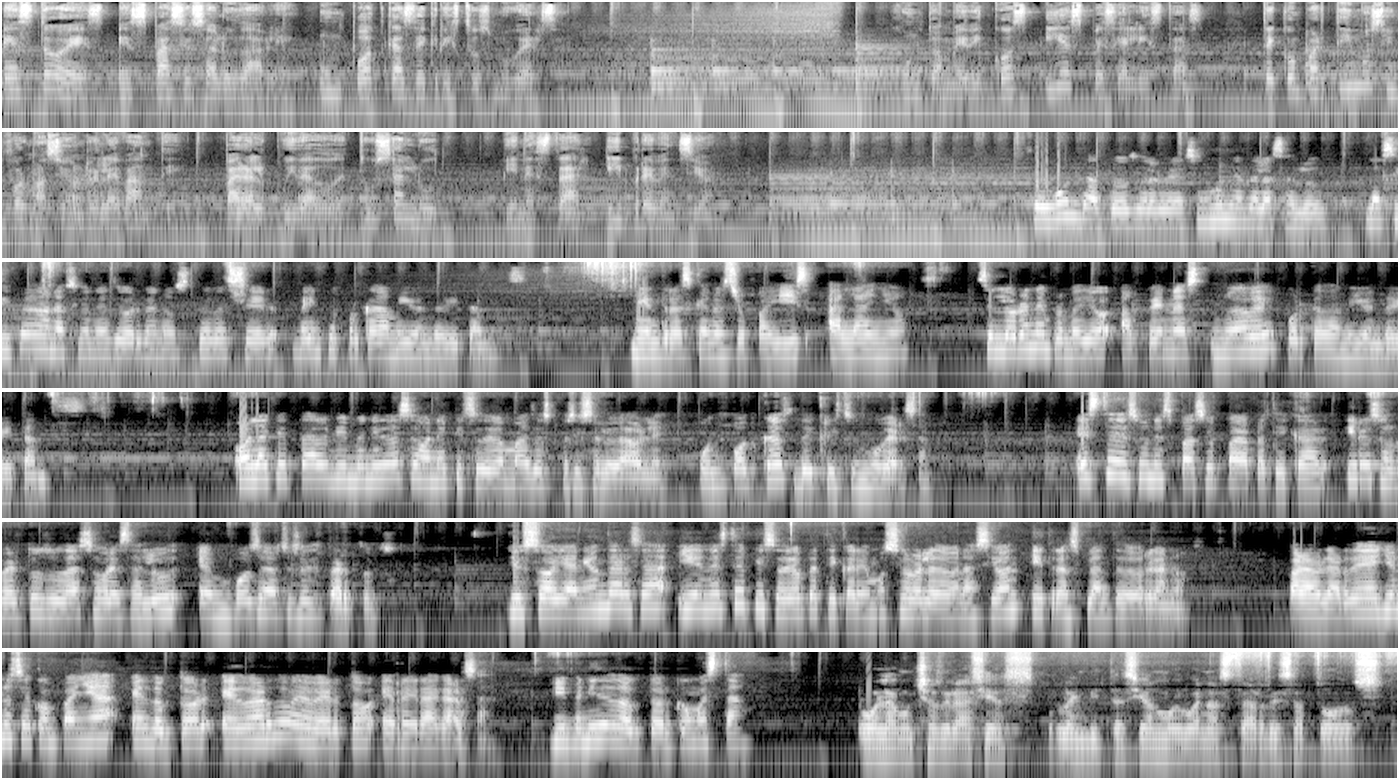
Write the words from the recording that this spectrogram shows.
Esto es Espacio Saludable, un podcast de Cristus Muguerza. Junto a médicos y especialistas, te compartimos información relevante para el cuidado de tu salud, bienestar y prevención. Según datos de la Organización Mundial de la Salud, la cifra de donaciones de órganos debe ser 20 por cada millón de habitantes, mientras que en nuestro país al año se logran en promedio apenas 9 por cada millón de habitantes. Hola, ¿qué tal? Bienvenidos a un episodio más de Espacio Saludable, un podcast de Cristus Muguerza. Este es un espacio para platicar y resolver tus dudas sobre salud en voz de nuestros expertos. Yo soy Ani Ondarza y en este episodio platicaremos sobre la donación y trasplante de órganos. Para hablar de ello nos acompaña el doctor Eduardo Eberto Herrera Garza. Bienvenido doctor, ¿cómo está? Hola, muchas gracias por la invitación. Muy buenas tardes a todos.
